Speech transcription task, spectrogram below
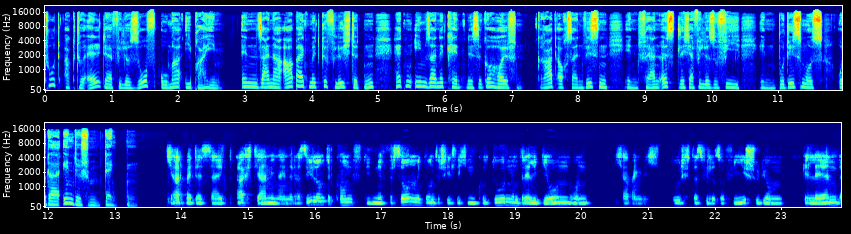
tut aktuell der Philosoph Omar Ibrahim. In seiner Arbeit mit Geflüchteten hätten ihm seine Kenntnisse geholfen. Gerade auch sein Wissen in fernöstlicher Philosophie, in Buddhismus oder indischem Denken. Ich arbeite seit acht Jahren in einer Asylunterkunft, eine Person mit unterschiedlichen Kulturen und Religionen und ich habe eigentlich durch das Philosophiestudium gelernt,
